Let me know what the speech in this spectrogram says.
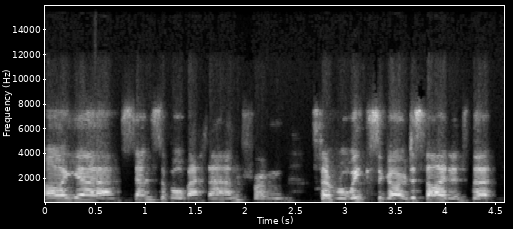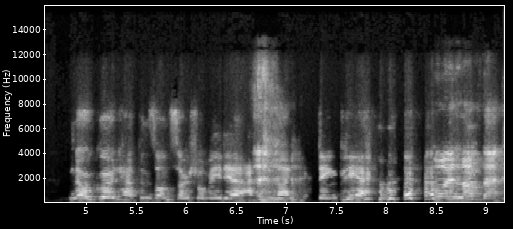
oh yeah, sensible Bethan from several weeks ago decided that no good happens on social media after 9 15 p.m. oh, I love that.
